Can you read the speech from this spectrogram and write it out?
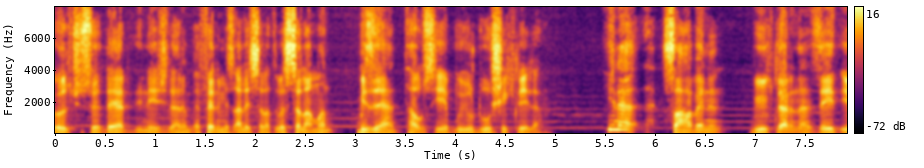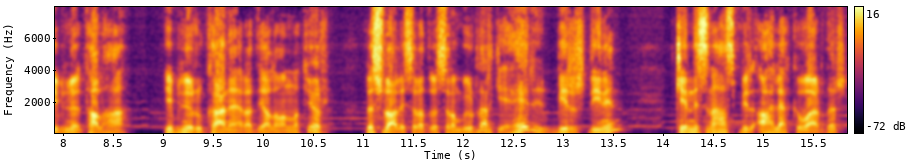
ölçüsü değerli dinleyicilerim Efendimiz Aleyhisselatü Vesselam'ın bize tavsiye buyurduğu şekliyle. Yine sahabenin büyüklerinden Zeyd İbni Talha İbni Rukane radıyallahu anh anlatıyor. Resulullah Aleyhisselatü Vesselam buyurdular ki her bir dinin kendisine has bir ahlakı vardır.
